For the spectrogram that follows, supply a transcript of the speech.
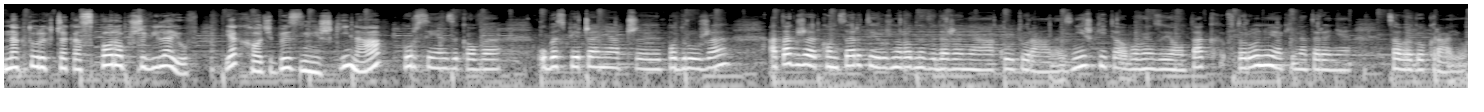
na których czeka sporo przywilejów, jak choćby zniżki na kursy językowe, ubezpieczenia czy podróże, a także koncerty i różnorodne wydarzenia kulturalne. Zniżki te obowiązują tak w Toruniu, jak i na terenie całego kraju.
